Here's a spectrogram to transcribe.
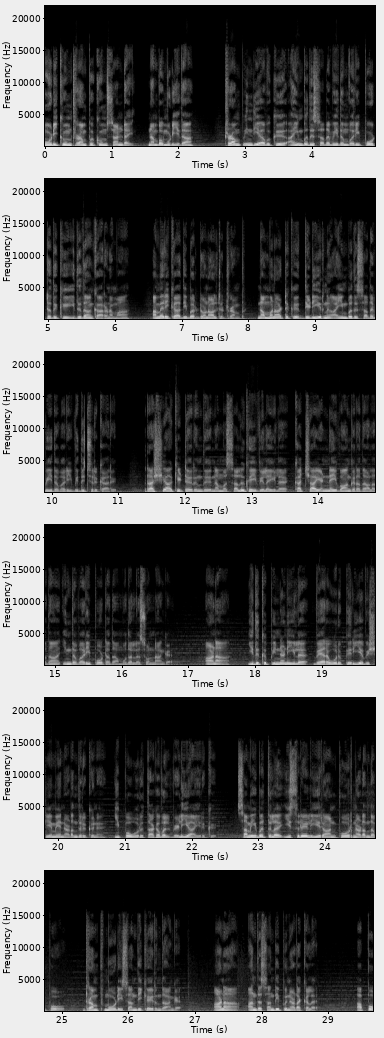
மோடிக்கும் ட்ரம்ப்புக்கும் சண்டை. நம்ப முடியுதா? ட்ரம்ப் இந்தியாவுக்கு ஐம்பது சதவீதம் வரி போட்டதுக்கு இதுதான் காரணமா? அமெரிக்க அதிபர் டொனால்டு ட்ரம்ப் நம்ம நாட்டுக்கு திடீர்னு ஐம்பது சதவீத வரி விதிச்சிருக்காரு. ரஷ்யா கிட்ட இருந்து நம்ம சலுகை விலையில கச்சா எண்ணெய் வாங்குறதால தான் இந்த வரி போட்டதா முதல்ல சொன்னாங்க. ஆனா இதுக்கு பின்னணியில வேற ஒரு பெரிய விஷயமே நடந்திருக்குன்னு இப்போ ஒரு தகவல் வெளியாயிருக்கு. சமீபத்துல இஸ்ரேல் ஈரான் போர் நடந்தப்போ ட்ரம்ப் மோடி சந்திக்க இருந்தாங்க. ஆனா அந்த சந்திப்பு நடக்கல. அப்போ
